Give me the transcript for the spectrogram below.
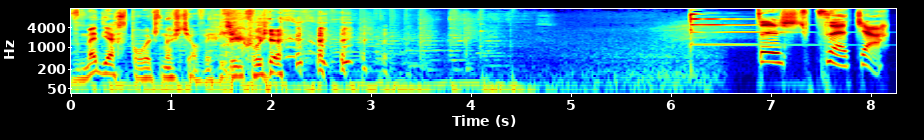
w mediach społecznościowych. Dziękuję. Część trzecia.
